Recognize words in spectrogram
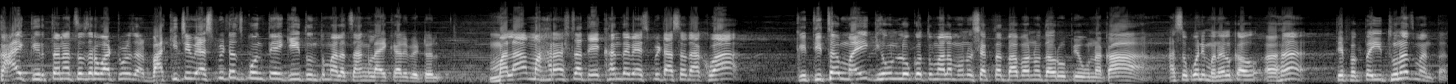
काय कीर्तनाचं जर वाटोळ जा बाकीचे व्यासपीठच कोणते आहे की इथून तुम्हाला चांगलं ऐकायला भेटेल? मला महाराष्ट्रात एखादं व्यासपीठ असं दाखवा की तिथं माईक घेऊन लोक तुम्हाला म्हणू शकतात बाबांनो दारू पिऊ नका. असं कोणी म्हणाल का हो? हां ते फक्त इथूनच म्हणतात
